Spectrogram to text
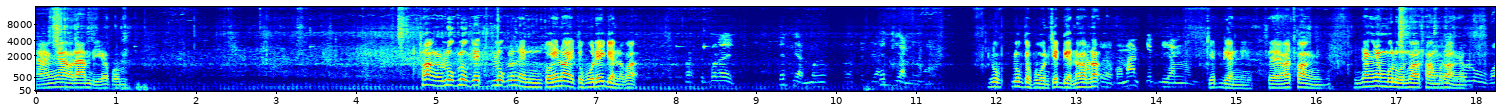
หางเงาวรามดีครับผมท้องลูกลูกจะลูกนั่นตัวน้อยตัวผู้ได้เดือนหรอวะคือบ่ได้เจ็ดเดือนมือเจ็ดเดือนลูกลูกตัวผู้เจ็ดเดือนเนาะครับเนาะออประมาณเจ็ดเดือนนั่นเจ็ดเดือนนี่แสดงว่าท้องยังยังบ่รู้ว่าท้องบ่ท้องครับบ่รู้บ่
